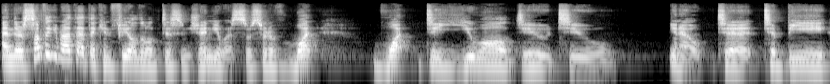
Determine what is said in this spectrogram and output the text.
And there's something about that that can feel a little disingenuous. So sort of what, what do you all do to you know, to to be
